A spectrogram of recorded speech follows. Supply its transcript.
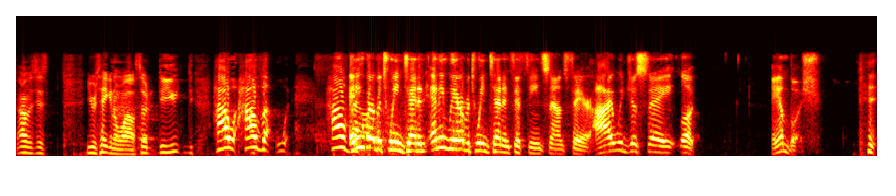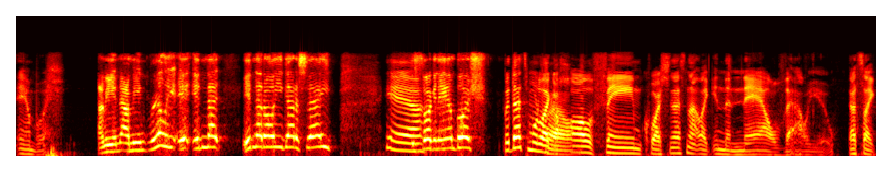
I was just you were taking a while. So do you how how va- how va- Anywhere between ten and anywhere between ten and fifteen sounds fair. I would just say, look, ambush. ambush? I mean, I mean, really, isn't that isn't that all you got to say? Yeah. It's fucking ambush. But that's more like a Hall of Fame question. That's not like in the now value. That's like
